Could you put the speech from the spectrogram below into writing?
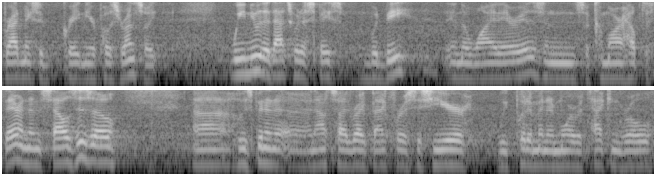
Brad makes a great near post run, so we knew that that's where the space would be in the wide areas, and so Kemar helped us there. And then Sal Zizzo, uh, who's been an, an, outside right back for us this year, we put him in a more of attacking role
